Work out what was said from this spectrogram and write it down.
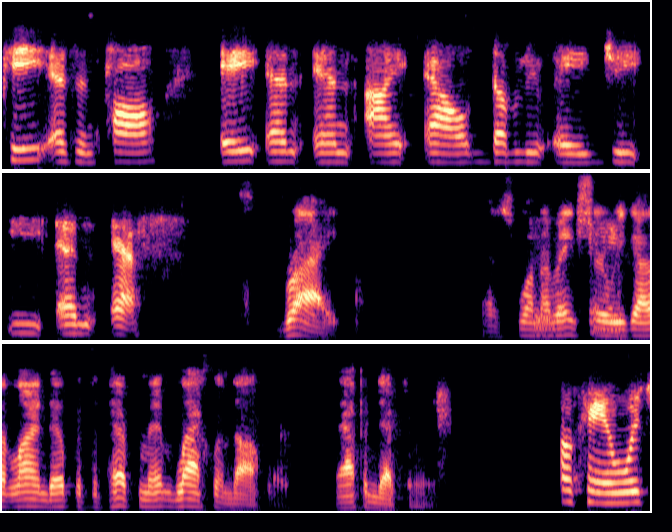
P as in Paul, A N N I L W A G E N S. Right. I just want to make sure we got it lined up with the peppermint Blackland Doppler. Appendectomy. Okay, and which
